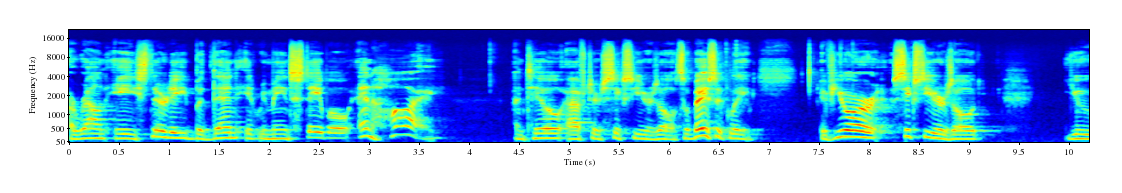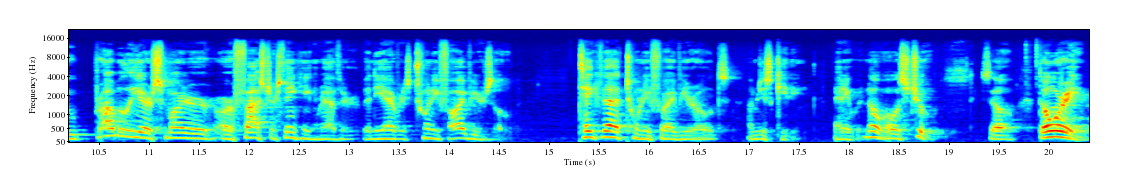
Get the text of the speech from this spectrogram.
around age 30, but then it remains stable and high until after 60 years old. So basically, if you're 60 years old, you probably are smarter or faster thinking rather than the average 25 years old. Take that, 25 year olds. I'm just kidding. Anyway, no, well, it's true. So don't worry.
